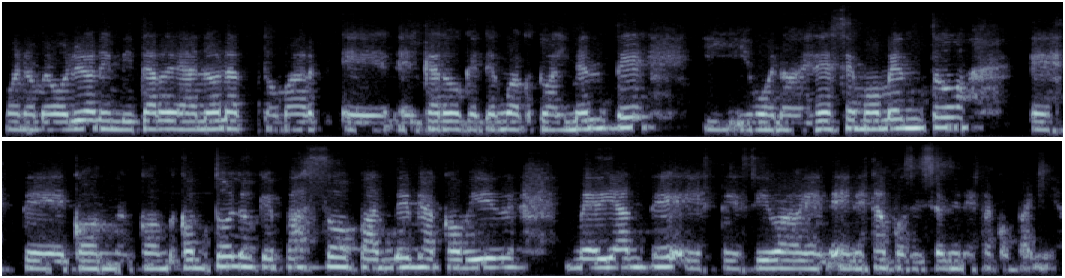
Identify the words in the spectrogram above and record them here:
bueno, me volvieron a invitar de Danone a tomar eh, el cargo que tengo actualmente y, bueno, desde ese momento, este, con, todo lo que pasó, pandemia, COVID, mediante, este, sigo en, esta posición, en esta compañía.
